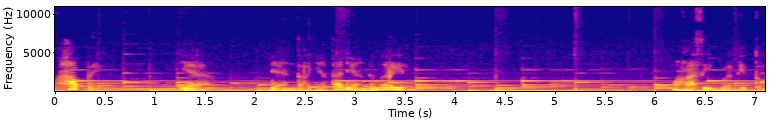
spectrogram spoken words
HP ya dan ternyata yang dengerin. Makasih buat itu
